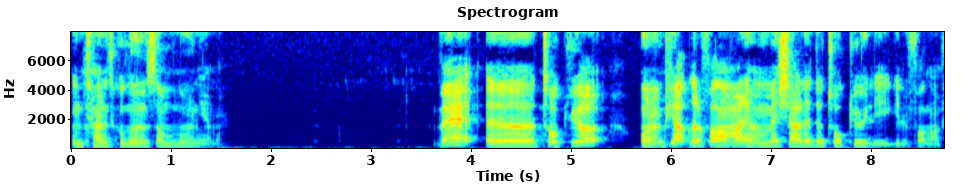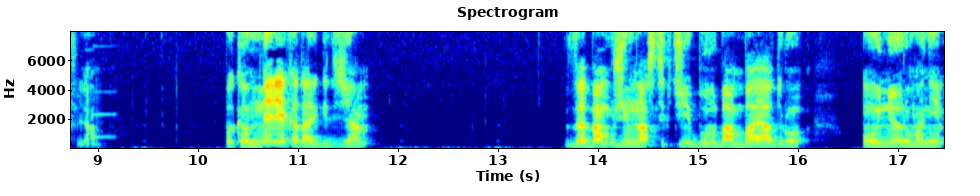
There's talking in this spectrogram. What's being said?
internet kullanırsam bunu oynayamam. Ve e, Tokyo olimpiyatları falan var ya o meşalede Tokyo ile ilgili falan filan. Bakalım nereye kadar gideceğim. Ve ben bu jimnastikçiyi bunu ben bayağıdır oynuyorum hani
